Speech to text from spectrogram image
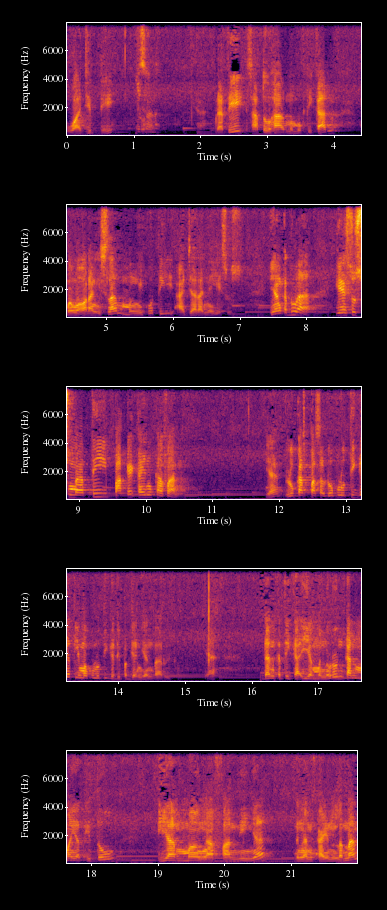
wajib Ya, berarti satu hal membuktikan bahwa orang Islam mengikuti ajarannya Yesus. Yang kedua, Yesus mati pakai kain kafan. Ya, Lukas pasal 23 53 di perjanjian baru itu, ya. Dan ketika ia menurunkan mayat itu, ia mengafaninya dengan kain lenan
